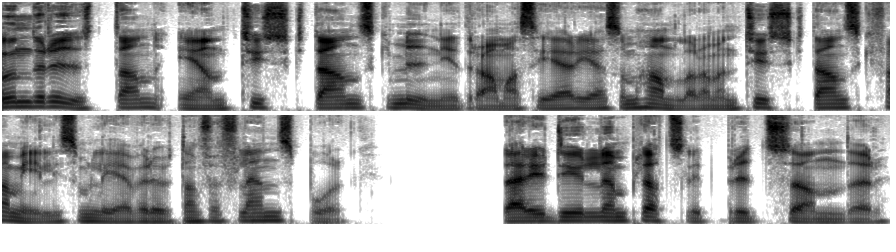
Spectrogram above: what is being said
Under ytan är en tysk-dansk minidramaserie som handlar om en tysk-dansk familj som lever utanför Flensburg. Där idyllen plötsligt bryts sönder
